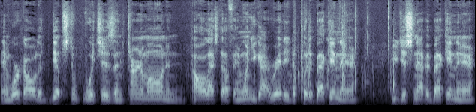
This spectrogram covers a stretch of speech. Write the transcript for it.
and work all the dip switches and turn them on and all that stuff and when you got ready to put it back in there you just snap it back in there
